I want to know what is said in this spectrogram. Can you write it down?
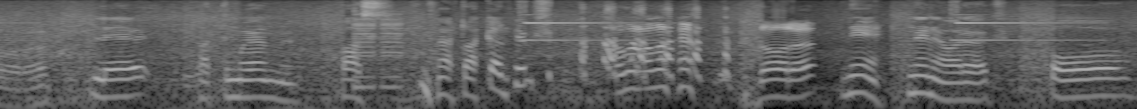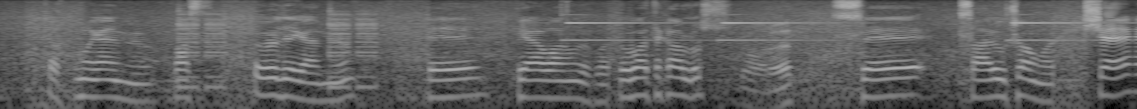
Doğru. L. Aklıma gelmiyor. Pas. Mert Hakan demiş. Olur olur. Doğru. Ne? Ne ne var evet. O aklıma gelmiyor. Pas öyle de gelmiyor. P Pierre Van Gogh var. Roberto Carlos. Doğru. S Salih Uçan var. Ş,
